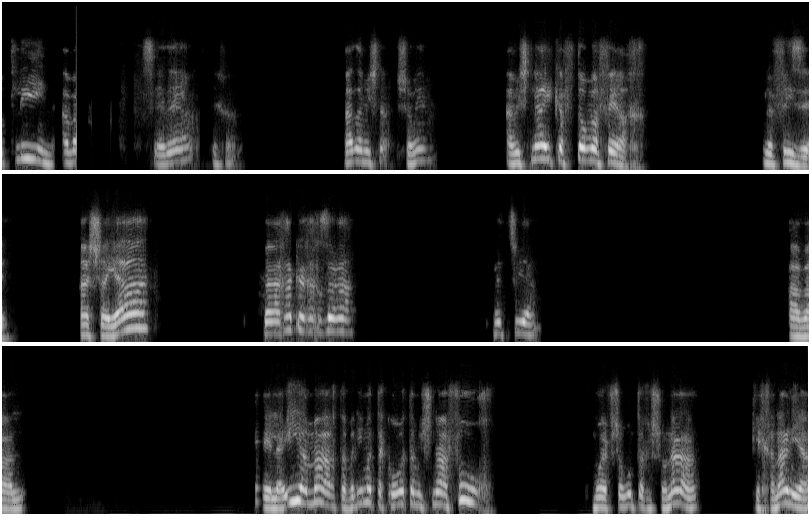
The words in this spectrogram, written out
נוטלין, אבל... בסדר? סליחה. עד המשנה, שומעים? המשנה היא כפתור ופרח, לפי זה. השעיה, ואחר כך החזרה. מצוין. אבל, אלא היא אמרת, אבל אם אתה קורא את המשנה הפוך, כמו האפשרות הראשונה, כחנניה,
